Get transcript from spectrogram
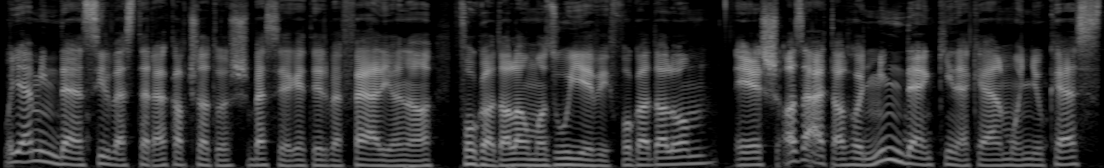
Ugye minden szilveszterrel kapcsolatos beszélgetésbe feljön a fogadalom, az újévi fogadalom, és azáltal, hogy mindenkinek elmondjuk ezt,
